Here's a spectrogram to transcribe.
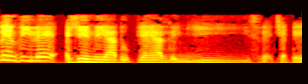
သင်သည်လည်းအရင်နေရာသို့ပြန်ရလိမ့်မည်ဆိုတဲ့အချက်ပဲ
